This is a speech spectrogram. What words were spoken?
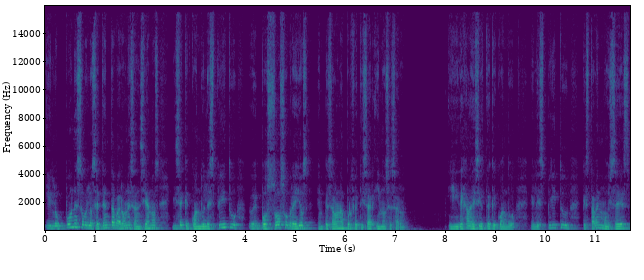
y lo pone sobre los setenta varones ancianos, dice que cuando el Espíritu eh, posó sobre ellos, empezaron a profetizar y no cesaron. Y déjame decirte que cuando el espíritu que estaba en Moisés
